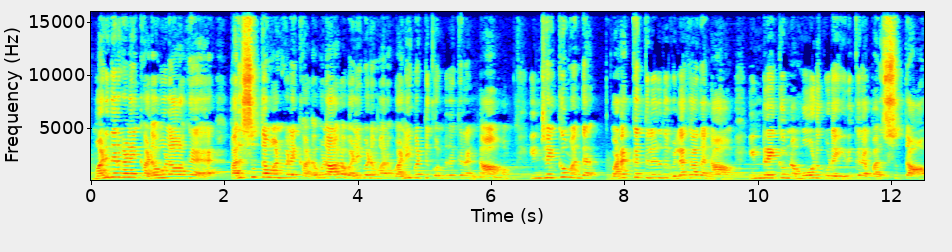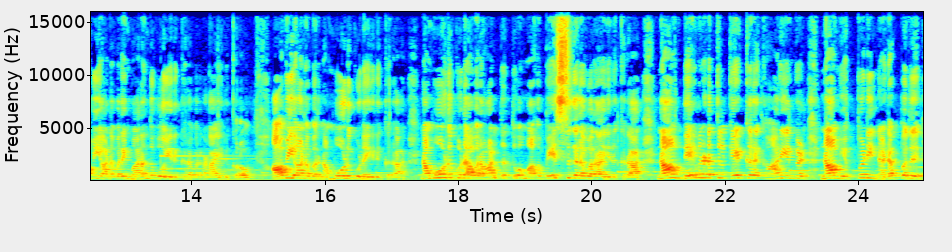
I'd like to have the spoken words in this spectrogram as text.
மனிதர்களை கடவுளாக பரிசுத்தவான்களை கடவுளாக வழிபட வழிபட்டு கொண்டிருக்கிற நாம் இன்றைக்கும் அந்த வணக்கத்திலிருந்து விலகாத நாம் இன்றைக்கும் நம்மோடு கூட இருக்கிற பரிசுத்த ஆவியானவரை மறந்து போயிருக்கிறவர்களா இருக்கிறோம். ஆவியானவர் நம்மோடு கூட இருக்கிறார். நம்மோடு கூட அவர் ஆழ்தத்துவமாக பேசுகிறவரா இருக்கிறார். நாம் தேவனிடத்தில் கேட்கிற காரியங்கள் நாம் எப்படி நடப்பது?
